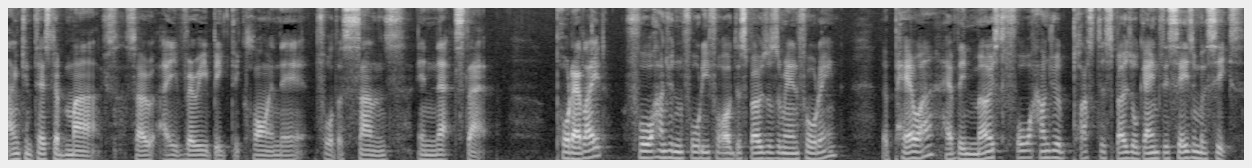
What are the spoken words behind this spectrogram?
uncontested marks. So a very big decline there for the Suns in that stat. Port Adelaide, 445 disposals around 14. The Power have the most 400 plus disposal games this season with six.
